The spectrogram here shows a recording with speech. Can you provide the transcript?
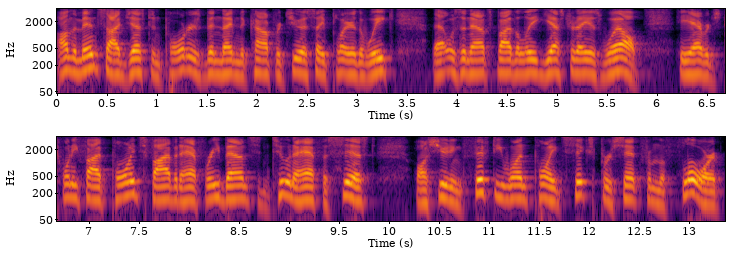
On the men's side, Jestin Porter has been named the Conference USA Player of the Week. That was announced by the league yesterday as well. He averaged 25 points, five and a half rebounds, and two and a half assists while shooting 51.6% from the floor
